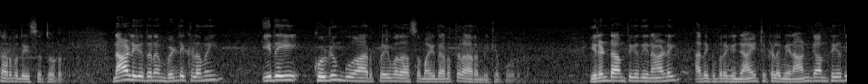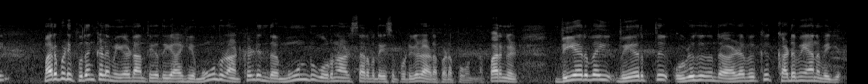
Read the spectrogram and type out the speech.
சர்வதேச தொடர் நாளைய தினம் வெள்ளிக்கிழமை இதே கொழும்பு ஆர் பிரேமதாச மைதானத்தில் ஆரம்பிக்க போகிறது. இரண்டாம் தேதி நாளை அதுக்கு பிறகு ஞாயிற்றுக்கிழமை நான்காம் தேதி மறுபடி புதன்கிழமை ஏழாம் தேதி ஆகிய மூன்று நாட்கள் இந்த மூன்று ஒருநாள் சர்வதேச போட்டிகள் ஆடப்பட போகணும் பாருங்கள் வியர்வை வேர்த்து ஒழுகுகின்ற அளவுக்கு கடுமையான வெயில்.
